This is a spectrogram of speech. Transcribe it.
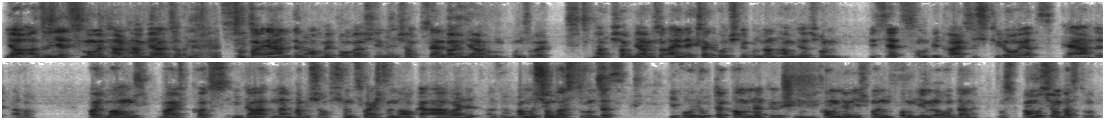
Ja, also jetzt momentan haben wir also eine, eine super Ernte, auch mit Aubergine. Ich habe selber hier unsere, ich hab, wir haben so ein extra Grundstück und dann haben wir schon bis jetzt um die 30 Kilo jetzt geerntet, aber Heute Morgen war ich kurz im Garten, dann habe ich auch schon zwei Stunden auch gearbeitet. Also man muss schon was tun, dass die Produkte kommen natürlich. Die kommen ja nicht von, vom Himmel runter. Ne? Man muss schon was tun.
